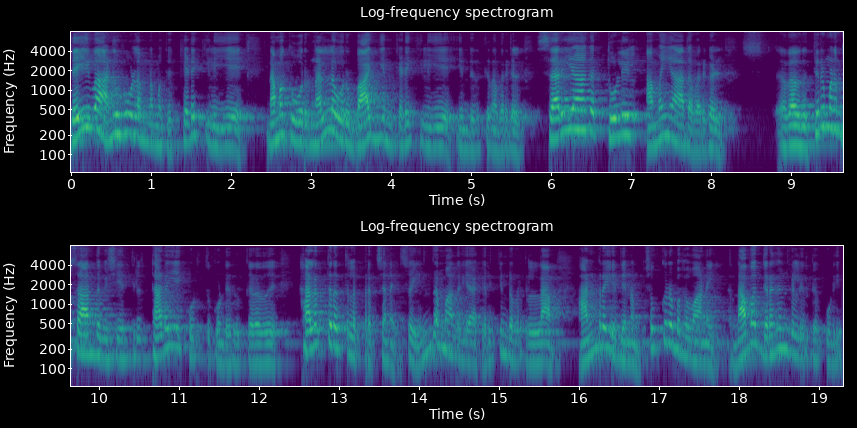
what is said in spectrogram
தெய்வ அனுகூலம் நமக்கு கிடைக்கலையே நமக்கு ஒரு நல்ல ஒரு பாக்கியம் கிடைக்கலையே என்று இருக்கிறவர்கள் சரியாக தொழில் அமையாதவர்கள் அதாவது திருமணம் சார்ந்த விஷயத்தில் தடையை கொடுத்து கொண்டிருக்கிறது கலத்திரத்தில் பிரச்சனை. ஸோ இந்த மாதிரியாக இருக்கின்றவர்கள் எல்லாம் அன்றைய தினம் சுக்கர பகவானை நவ கிரகங்கள் இருக்கக்கூடிய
